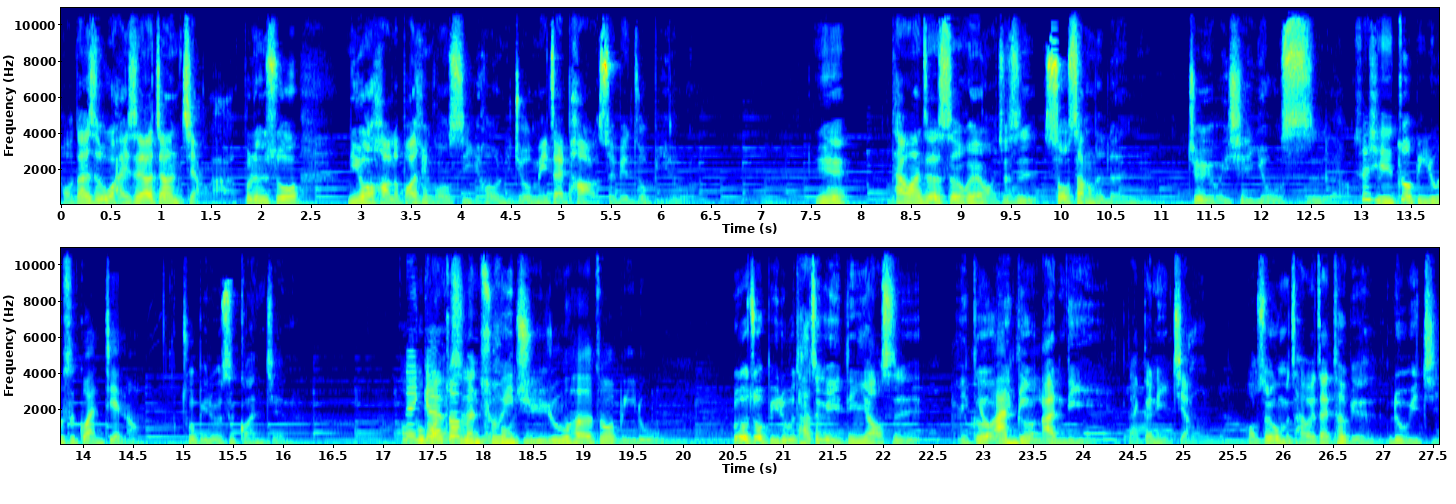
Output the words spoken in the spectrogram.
哦，但是我还是要这样讲啦，不能说你有好了保险公司以后你就没再怕了，随便做笔录。因为台湾这个社会哦，就是受伤的人就有一些优势啊。所以其实做笔录是关键哦。做笔录是关键。那应该专门出一集如何做笔录。如果做笔录，它这个一定要是。一个一个案例来跟你讲，哦，所以我们才会再特别录一集，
